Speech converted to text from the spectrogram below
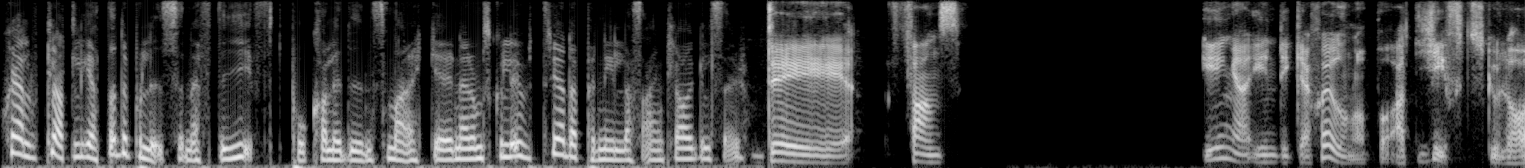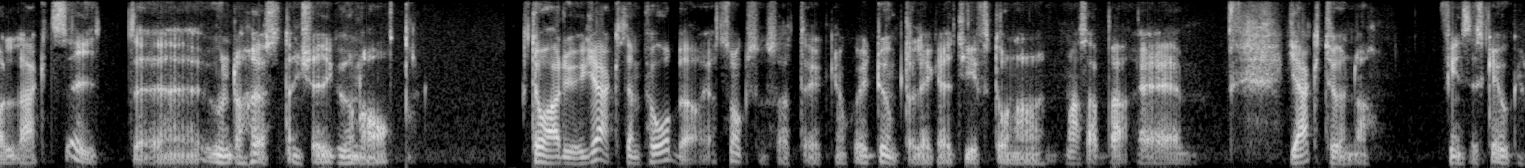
Självklart letade polisen efter gift på Karl Hedins marker när de skulle utreda Pernillas anklagelser. Det fanns inga indikationer på att gift skulle ha lagts ut under hösten 2018. Då hade ju jakten påbörjats också så att det kanske är dumt att lägga ut gift då när en massa eh, jakthundar finns i skogen.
